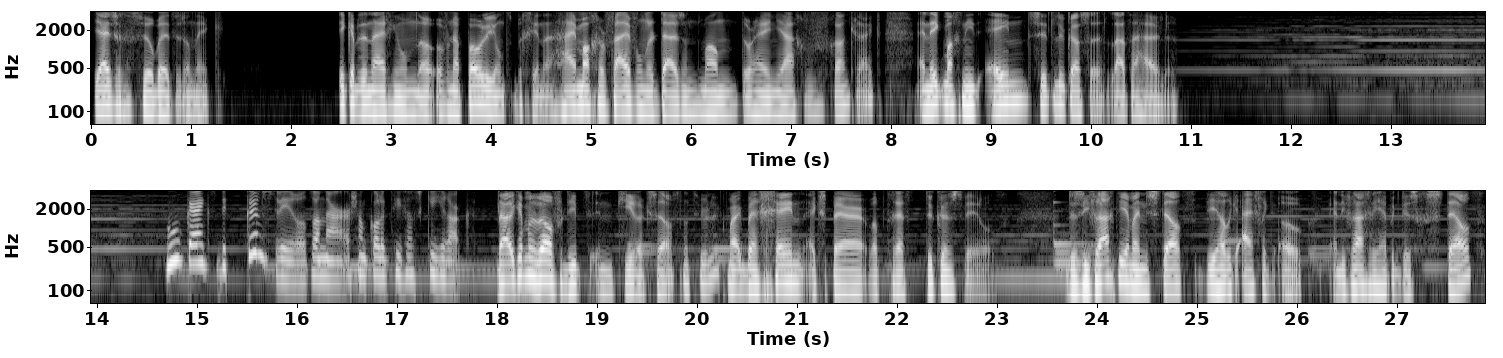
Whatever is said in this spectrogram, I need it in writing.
jij zegt het veel beter dan ik. Ik heb de neiging om over Napoleon te beginnen. Hij mag er 500.000 man doorheen jagen voor Frankrijk. En ik mag niet één Sint-Lucassen laten huilen. Hoe kijkt de kunstwereld dan naar zo'n collectief als Kirak? Nou, ik heb me wel verdiept in Kirak zelf natuurlijk, maar ik ben geen expert wat betreft de kunstwereld. Dus die vraag die je mij nu stelt, die had ik eigenlijk ook. En die vraag die heb ik dus gesteld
